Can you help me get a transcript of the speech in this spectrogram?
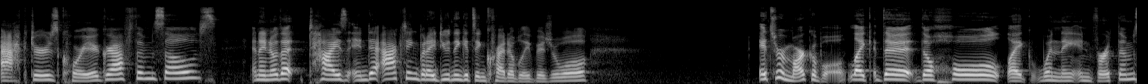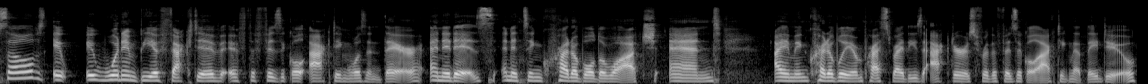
actors choreograph themselves and i know that ties into acting but i do think it's incredibly visual. It's remarkable. Like the the whole like when they invert themselves it it wouldn't be effective if the physical acting wasn't there. And it is. And it's incredible to watch. And i am incredibly impressed by these actors for the physical acting that they do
